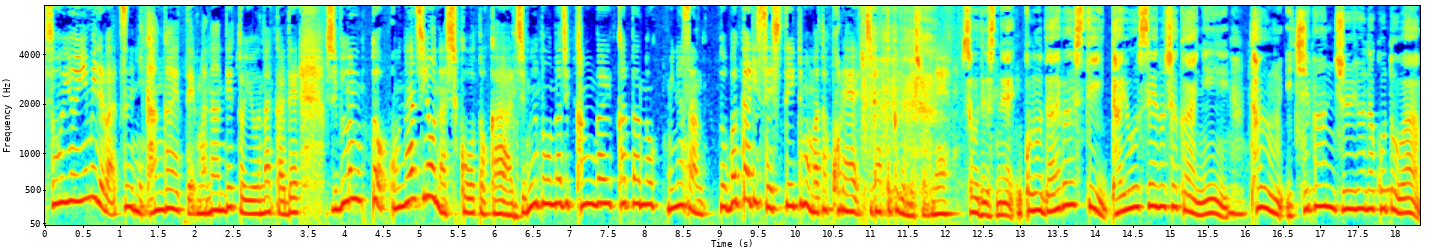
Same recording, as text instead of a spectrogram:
そういう意味では常に考えて学んでという中で、自分と同じような思考とか、自分と同じ考え方の皆さんとばかり接していても、またこれ違ってくるんでしょうね。そうですね。このダイバーシティ、多様性の社会に、多分一番重要なことは、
